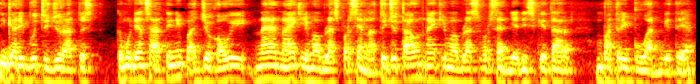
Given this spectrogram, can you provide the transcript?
3.700. Kemudian saat ini Pak Jokowi nah, naik 15% lah. 7 tahun naik 15%. Jadi sekitar 4 ribuan gitu ya.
